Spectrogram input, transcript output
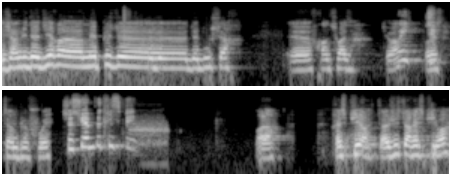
J'ai envie de dire, euh, mets plus de, de, de douceur, euh, Françoise. Tu vois? Oui, Pour le simple fouet. je suis un peu crispée. Voilà. Respire. Tu as juste à respirer.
